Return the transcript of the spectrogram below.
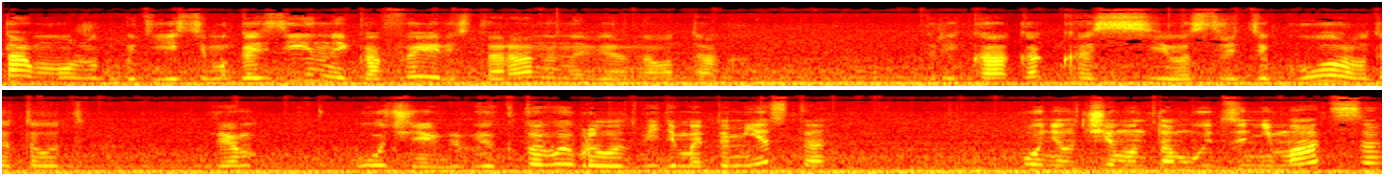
там, может быть, есть и магазины, и кафе, и рестораны, наверное, вот так. Река, как красиво, среди гор, вот это вот прям очень, кто выбрал, видимо, это место, понял, чем он там будет заниматься,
